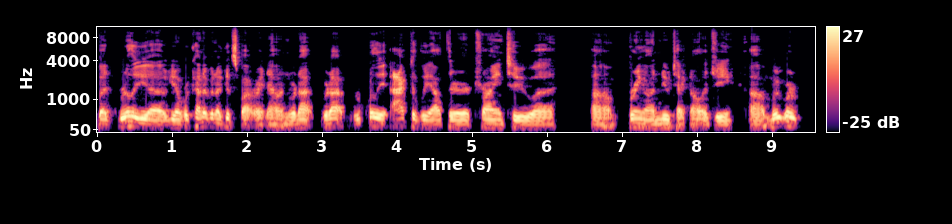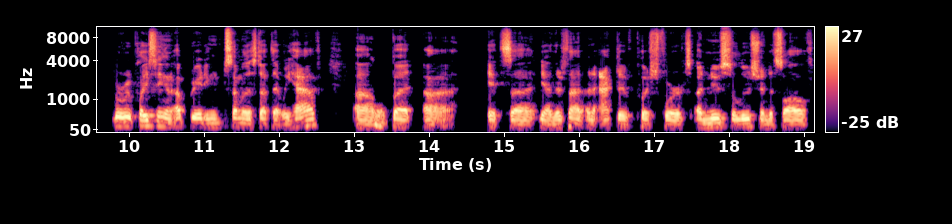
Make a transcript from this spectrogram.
but really, uh, you know, we're kind of in a good spot right now, and we're not we're not really actively out there trying to uh, um, bring on new technology. Um, we, are we're replacing and upgrading some of the stuff that we have, um, but uh, it's uh, yeah, there's not an active push for a new solution to solve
